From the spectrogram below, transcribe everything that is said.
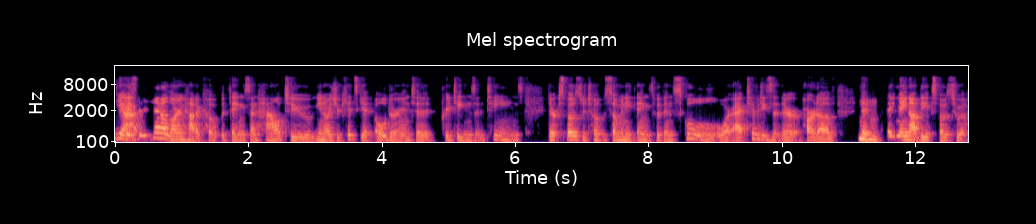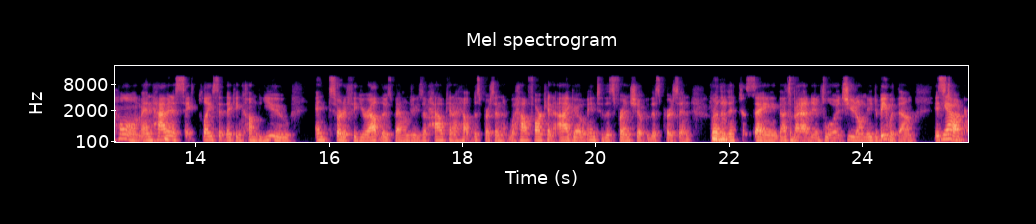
Yeah. Because they got to learn how to cope with things and how to, you know, as your kids get older into preteens and teens, they're exposed to, to so many things within school or activities that they're a part of that mm-hmm. they may not be exposed to at home. And having a safe place that they can come to you and sort of figure out those boundaries of how can I help this person? How far can I go into this friendship with this person rather mm-hmm. than just saying that's a bad influence. You don't need to be with them. It's yeah. talking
